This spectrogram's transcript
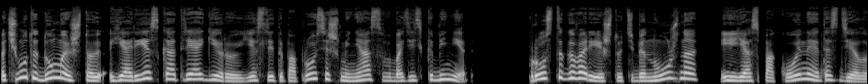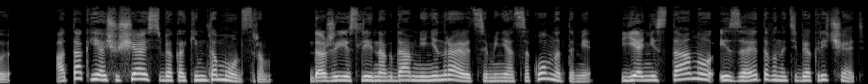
почему ты думаешь, что я резко отреагирую, если ты попросишь меня освободить кабинет? Просто говори, что тебе нужно, и я спокойно это сделаю. А так я ощущаю себя каким-то монстром. Даже если иногда мне не нравится меняться комнатами, я не стану из-за этого на тебя кричать.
